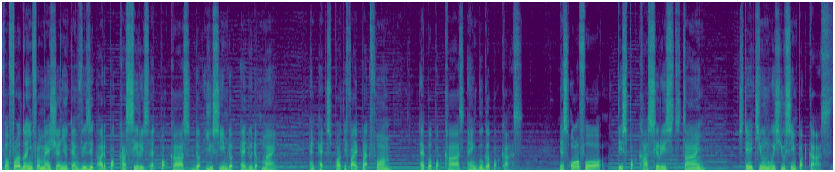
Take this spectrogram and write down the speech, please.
For further information, you can visit our podcast series at podcast.usim.edu.my and at Spotify platform, Apple Podcasts, and Google Podcasts. That's all for this podcast series time. Stay tuned with USIM Podcast.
